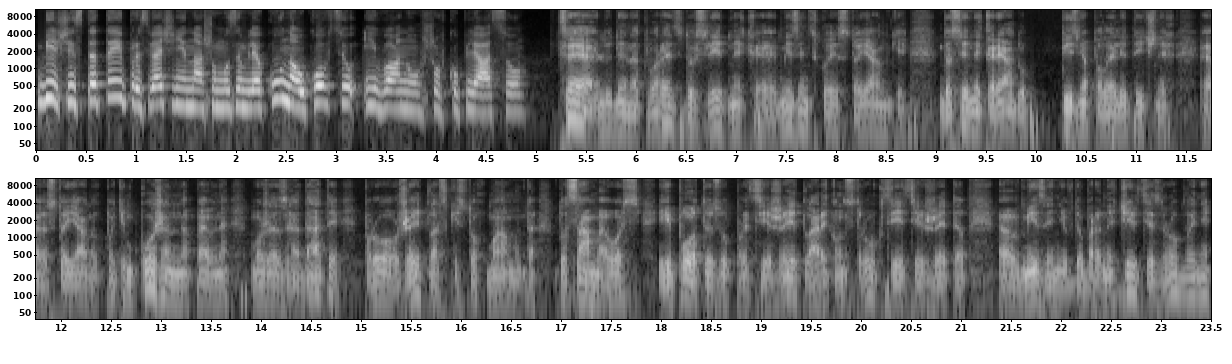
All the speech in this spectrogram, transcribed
Більшість статей присвячені нашому земляку, науковцю Івану Шовкоплясу. Це людина-творець, дослідник е, Мізинської стоянки, дослідник ряду пізньопалеолітичних е, стоянок. Потім кожен, напевне, може згадати про житла з кісток мамонта. То саме ось гіпотезу про ці житла, реконструкції цих жител е, в Мізині, в Добраничівці зроблені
